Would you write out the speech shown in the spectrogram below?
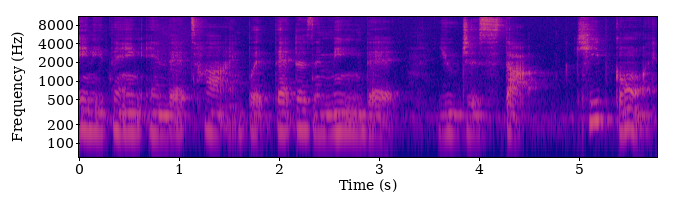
anything in that time, but that doesn't mean that you just stop keep going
